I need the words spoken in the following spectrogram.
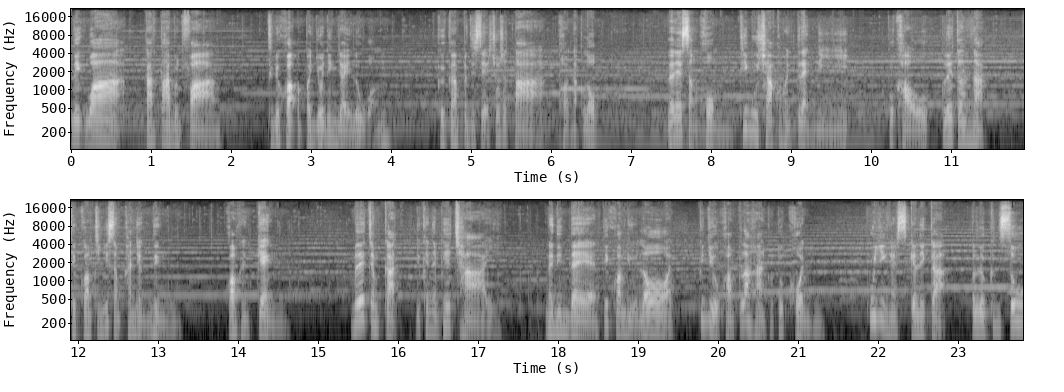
เรียกว่าการตายบนฟาง ถือเป็นความอัปยศอย่างใหญ่หลวง คือการปฏิเสธโชคชะตาของนักรบ และในสังคมที่บูชาความแข็งแกร่งนี้ พวกเขาก็เลยตระหนักถึงความจริงที่สำคัญอย่างหนึ่ง ความแข็งแกร่ง ไม่ได้จำกัดอยู่แค่ในเพศชาย ในดินแดนที่ความอยู่รอดขึ้นอยู่กับความกล้าหาญของทุกคน ผู้หญิงแห่งสเกลิกะก็ลุกขึ้นสู้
